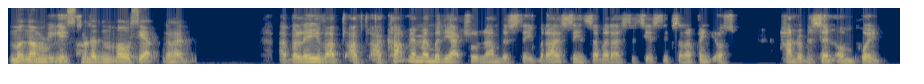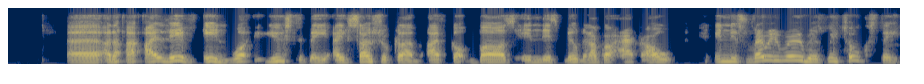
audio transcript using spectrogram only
numbers. Some of the most. Yeah. Go ahead. I believe I, I, I, can't remember the actual numbers, Steve, but I've seen some of those statistics, and I think you're 100 percent on point. Uh, and I, I, live in what used to be a social club. I've got bars in this building. I've got alcohol in this very room as we talk, Steve.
